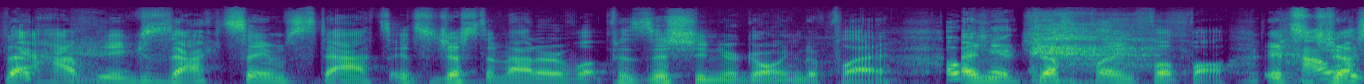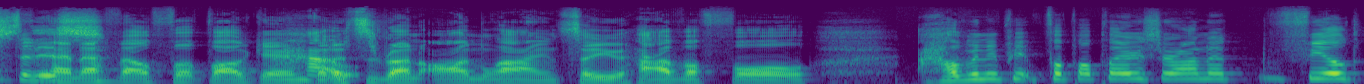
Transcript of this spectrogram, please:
that have the exact same stats. It's just a matter of what position you're going to play. And you're just playing football. It's How just an this- NFL football game, How- but it's run online, so you have a full. How many pe- football players are on a field?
